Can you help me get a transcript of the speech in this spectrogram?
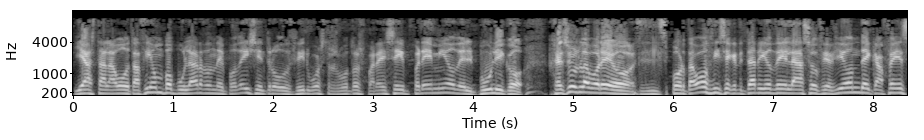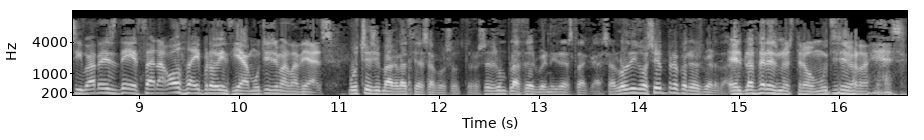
y hasta la votación popular donde podéis introducir vuestros votos para ese premio del público. Jesús Laboreo, portavoz y secretario de la Asociación de Cafés y Bares de Zaragoza y provincia. Muchísimas gracias. Muchísimas gracias a vosotros. Es un placer venir a esta casa. Lo digo siempre, pero es verdad. El placer es nuestro. Muchísimas gracias.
